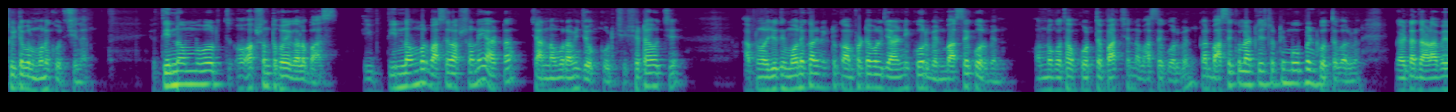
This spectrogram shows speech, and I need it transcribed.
সুইটেবল মনে করছি না। তিন নম্বর অপশন তো হয়ে গেল বাস এই তিন নম্বর বাসের অপশনেই আর একটা চার নম্বর আমি যোগ করছি। সেটা হচ্ছে, আপনারা যদি মনে করেন একটু কমফোর্টেবল জার্নি করবেন বাসে করবেন, অন্য কোথাও করতে পারছেন না বাসে করবেন, কারণ বাসে করলে অ্যাটলিস্ট আপনি মুভমেন্ট করতে পারবেন। গাড়িটা দাঁড়াবে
